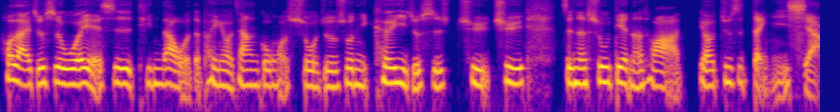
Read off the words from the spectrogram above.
后来就是我也是听到我的朋友这样跟我说，就是说你可以就是去去真的书店的话。要就是等一下，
